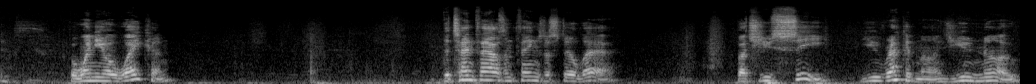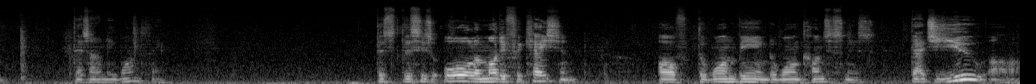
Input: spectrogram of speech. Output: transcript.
Yes. But when you awaken, the 10,000 things are still there, but you see, you recognize, you know, there's only one thing. This, this is all a modification of the one being, the one consciousness that you are.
